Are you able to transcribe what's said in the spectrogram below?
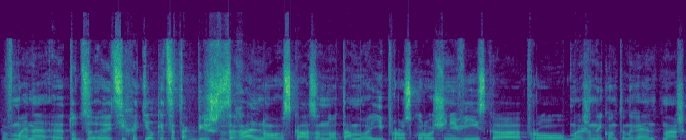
В мене е, тут е, ці хотілки, це так більш загально сказано. Там і про скорочення війська, про обмежений контингент наш,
